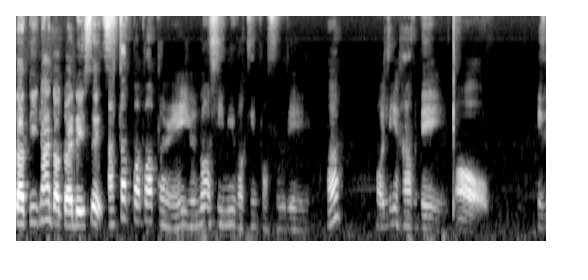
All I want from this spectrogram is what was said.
39 to 26. After Papa Parade, you not see me working for full day. Huh? Only half day. Oh. It's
